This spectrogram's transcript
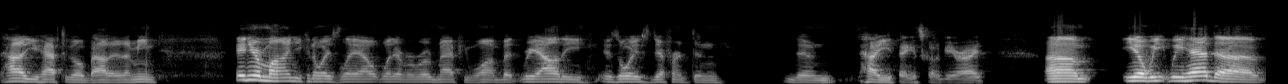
how you have to go about it. I mean, in your mind, you can always lay out whatever roadmap you want, but reality is always different than than how you think it's going to be. Right? Um, you know, we we had uh,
